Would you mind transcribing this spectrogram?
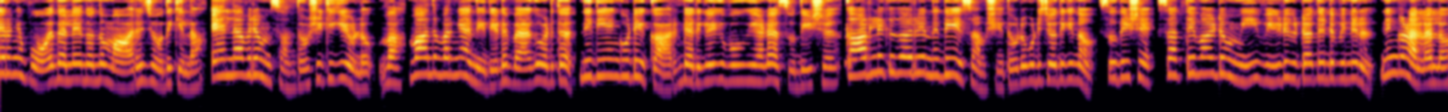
ഇറങ്ങി പോയതല്ലേ എന്നൊന്നും ആരും ചോദിക്കില്ല. എല്ലാവരും സന്തോഷിക്കുകയുള്ളൂ. വാ വാ എന്ന് പറഞ്ഞ നിധിയുടെ ബാഗ് എടുത്ത് നിധിയും കൂടി കാറിന്റെ അരികിലേക്ക് പോവുകയാണ് സുധീഷ്. കാറിലേക്ക് കയറിയ നിധി സംശയത്തോടു കൂടി ചോദിക്കുന്നു. സുധീഷെ സത്യമായിട്ടും ഈ വീട് കിട്ടാത്തതിന്റെ പിന്നിൽ നിങ്ങളല്ലല്ലോ?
